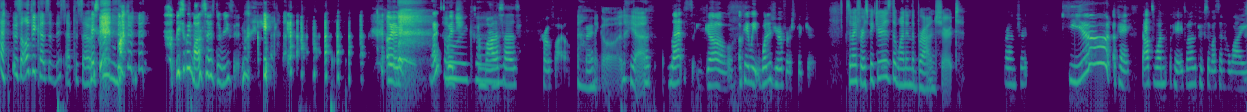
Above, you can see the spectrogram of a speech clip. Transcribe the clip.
that. it was all because of this episode. Basically, Mon- Basically, Manasa is the reason. okay, okay. Let's Oh switch God. Manasa's profile. Oh my god. Yeah. Let's- Let's go. Okay, wait. What is your first picture? So my first picture is the one in the brown shirt. Brown shirt. Cute. Okay, that's one. Okay, it's one of the pics of us in Hawaii,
